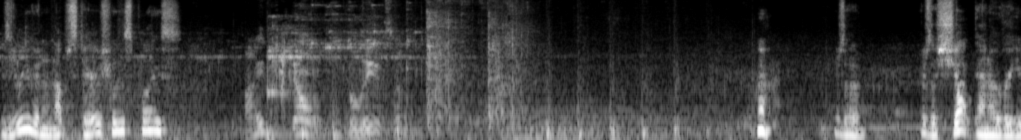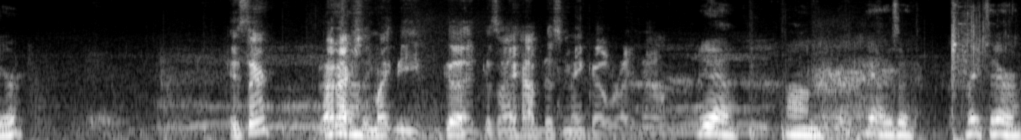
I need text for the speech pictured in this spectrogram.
is there even an upstairs for this place? I don't believe so. Huh. There's a there's a shotgun over here. Is there? That Yeah. actually might be good because I have this Mako right now. Yeah. Um. Yeah. There's a right there.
